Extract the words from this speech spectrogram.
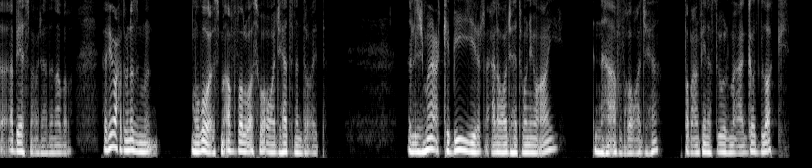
أبي أسمع وجهات النظر. ففي واحد منزل موضوع اسمه أفضل واسوء واجهات الأندرويد. الإجماع كبير على واجهة ون يو آي إنها أفضل واجهة. طبعا في ناس تقول مع جود لك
